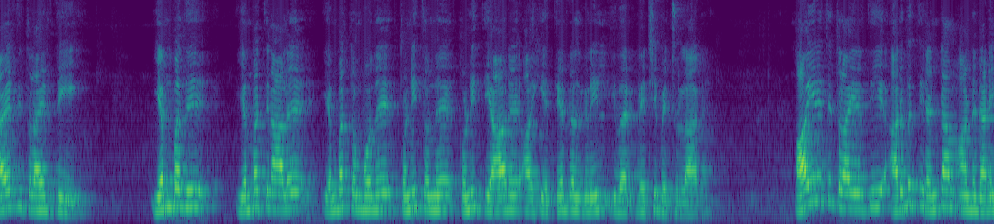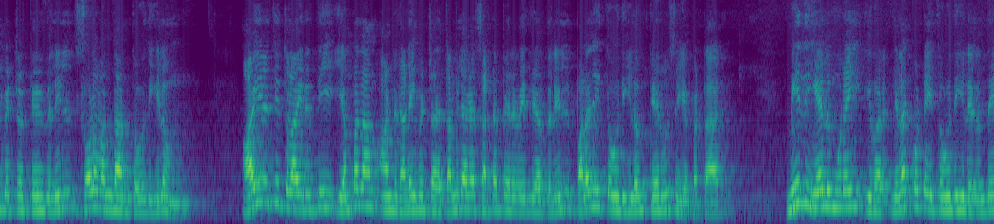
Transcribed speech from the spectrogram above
ஆயிரத்தி தொள்ளாயிரத்தி எண்பது எண்பத்தி நாலு எண்பத்தொம்போது தொண்ணூத்தொன்று தொண்ணூற்றி ஆறு ஆகிய தேர்தல்களில் இவர் வெற்றி பெற்றுள்ளார். ஆயிரத்தி தொள்ளாயிரத்தி அறுபத்தி ரெண்டாம் ஆண்டு நடைபெற்ற தேர்தலில் சோழவந்தான் தொகுதியிலும் ஆயிரத்தி தொள்ளாயிரத்தி எண்பதாம் ஆண்டு நடைபெற்ற தமிழக சட்டப்பேரவை தேர்தலில் பழனி தொகுதியிலும் தேர்வு செய்யப்பட்டார். மீது ஏழு முறை இவர் நிலக்கோட்டை தொகுதியிலிருந்து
